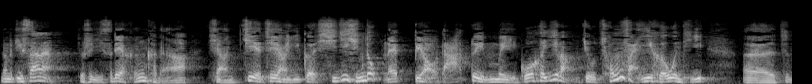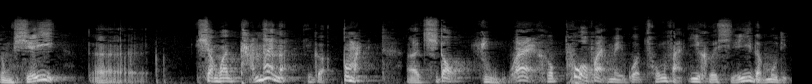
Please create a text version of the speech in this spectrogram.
那么第三呢，就是以色列很可能啊，想借这样一个袭击行动来表达对美国和伊朗就重返伊核问题，呃，这种协议，呃，相关谈判的一个不满，呃，起到阻碍和破坏美国重返伊核协议的目的。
